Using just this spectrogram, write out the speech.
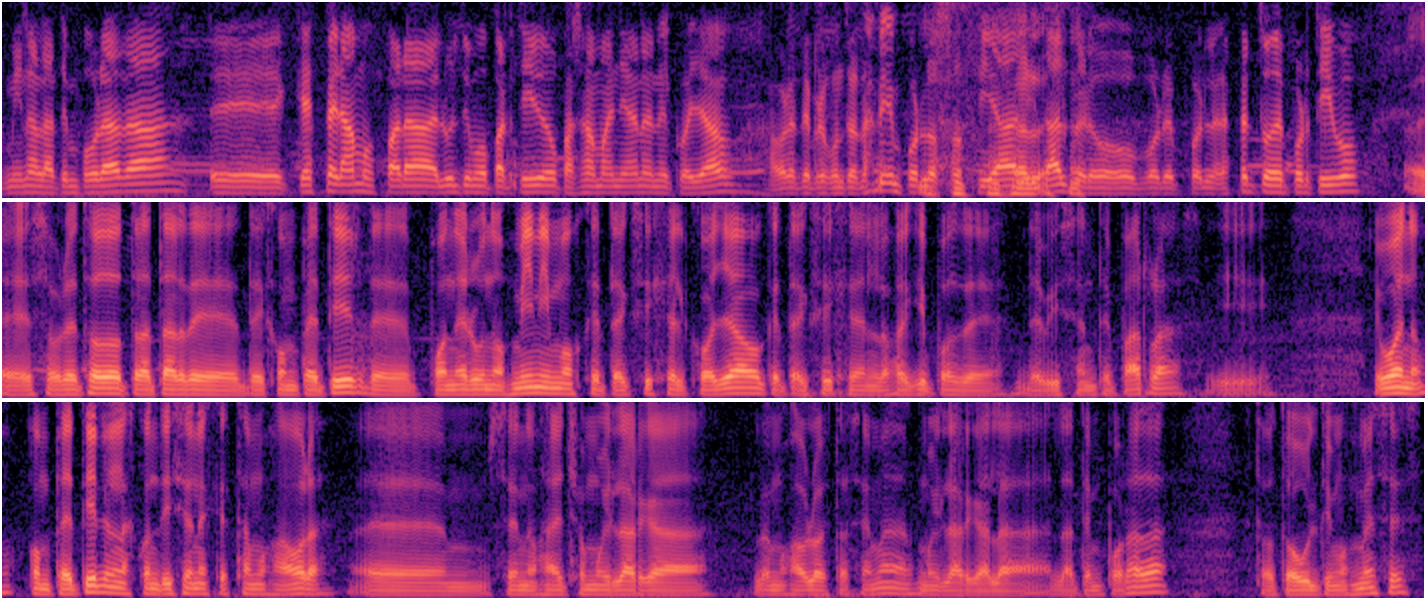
Termina la temporada, eh, ¿qué esperamos para el último partido pasado mañana en el Collao? Ahora te pregunto también por lo social y tal, pero por, por el aspecto deportivo. Eh, sobre todo tratar de, de, competir, de poner unos mínimos que te exige el Collao, que te exigen los equipos de, de Vicente Parras y, y, bueno, competir en las condiciones que estamos ahora. Eh, se nos ha hecho muy larga, lo hemos hablado esta semana, muy larga la, la temporada, estos dos últimos meses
